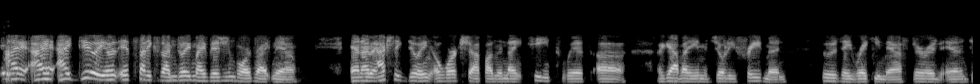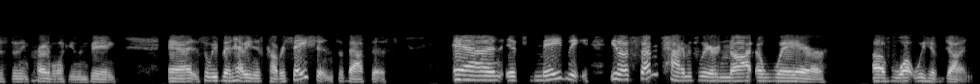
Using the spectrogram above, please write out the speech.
It- I, I, I do. It's funny because I'm doing my vision board right now, and I'm actually doing a workshop on the 19th with uh, a guy by the name of Jody Friedman, who is a Reiki master and, and just an incredible human being. And so we've been having these conversations about this, and it's made me, you know, sometimes we're not aware of what we have done.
